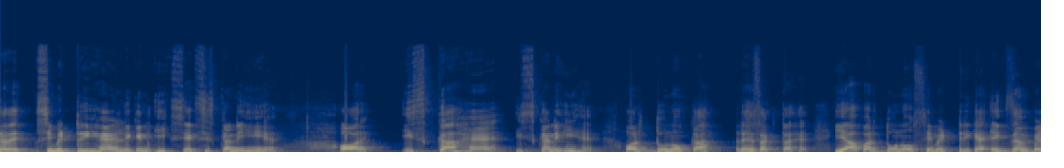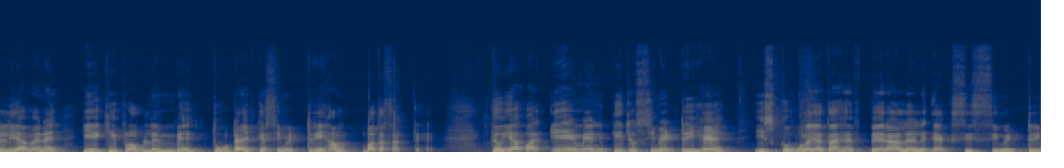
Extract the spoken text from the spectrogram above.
का सिमेट्री है, लेकिन इस एक्सिस का नहीं है। और इसका है, इसका नहीं है, और दोनों का रह सकता है। यहाँ पर दोनों सिमेट्री का एग्ज़ाम्पल लिया मैंने कि एक ही प्रॉब्लम में टू टाइप के सिमेट्री हम बता सकते हैं। तो यहाँ पर एम एन की जो सिमेट्री है, इसको बोला जाता है parallel axis symmetry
